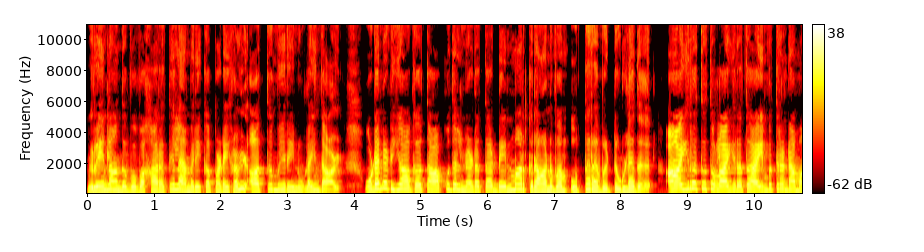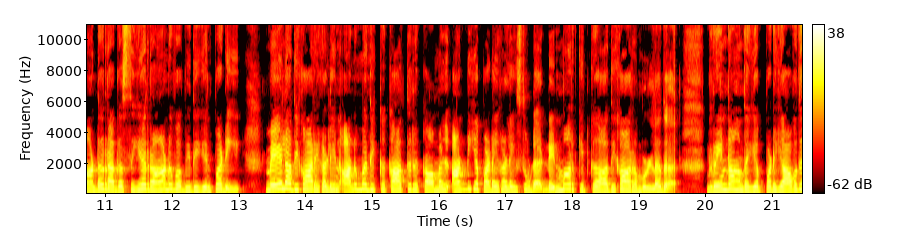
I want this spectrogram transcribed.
கிரீன்லாந்து விவகாரத்தில் அமெரிக்க படைகள் அத்துமீறி நுழைந்தால் உடனடியாக தாக்குதல் நடத்த டென்மார்க் ராணுவம் உத்தரவிட்டுள்ளது. ஆயிரத்து தொள்ளாயிரத்து ஐம்பத்தி ரெண்டாம் ஆண்டு ரகசிய ராணுவ விதியின்படி மேலதிகாரிகளின் அனுமதிக்கு காத்திருக்காமல் அந்நிய படைகளை சுட டென்மார்க்கிற்கு அதிகாரம் உள்ளது. கிரீன்லாந்து எப்படியாவது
